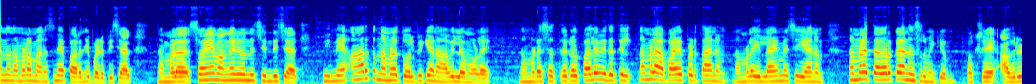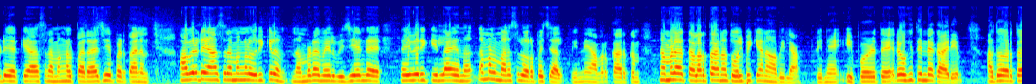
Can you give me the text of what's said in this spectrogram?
എന്ന് നമ്മുടെ മനസ്സിനെ പറഞ്ഞു പഠിപ്പിച്ചാൽ നമ്മൾ സ്വയം അങ്ങനെ ഒന്ന് ചിന്തിച്ചാൽ പിന്നെ ആർക്കും നമ്മളെ തോൽപ്പിക്കാനാവില്ല മോളെ. നമ്മുടെ ശത്രുക്കൾ പല വിധത്തിൽ നമ്മളെ അപായപ്പെടുത്താനും നമ്മളെ ഇല്ലായ്മ ചെയ്യാനും നമ്മളെ തകർക്കാനും ശ്രമിക്കും. പക്ഷേ അവരുടെയൊക്കെ ആ ശ്രമങ്ങൾ പരാജയപ്പെടുത്താനും അവരുടെ ആ ശ്രമങ്ങൾ ഒരിക്കലും നമ്മുടെ മേൽ വിജയം കൈവരിക്കില്ല എന്ന് നമ്മൾ മനസ്സിൽ ഉറപ്പിച്ചാൽ പിന്നെ അവർക്കാർക്കും നമ്മളെ തളർത്താനോ തോൽപ്പിക്കാനോ ആവില്ല. പിന്നെ ഇപ്പോഴത്തെ രോഹിത്തിന്റെ കാര്യം അതോർത്ത്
